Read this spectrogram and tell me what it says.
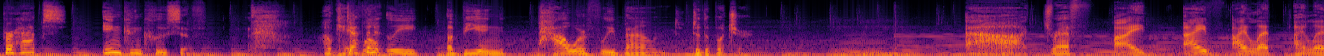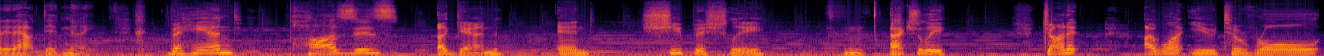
perhaps inconclusive. Okay, well- Definitely a being powerfully bound to the butcher. Ah, Dref, I I I let I let it out, didn't I? The hand pauses again and sheepishly. Hmm. Actually, Jonnit, I want you to roll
